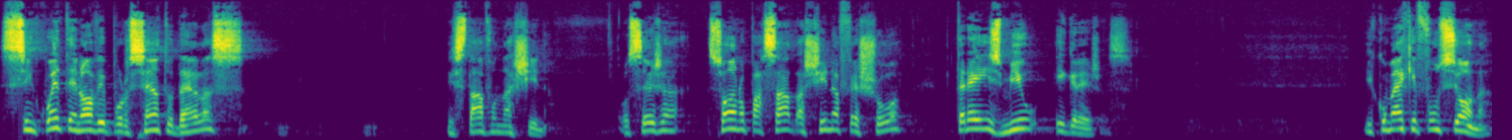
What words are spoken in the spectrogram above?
59% delas estavam na China. Ou seja, só ano passado a China fechou 3 mil igrejas. E como é que funciona?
